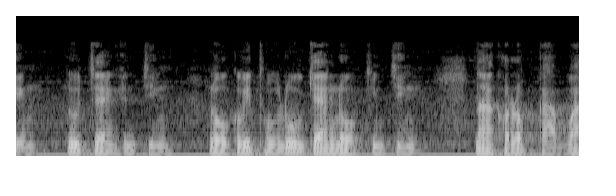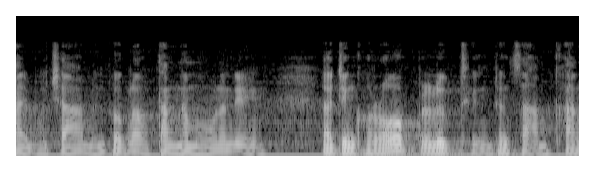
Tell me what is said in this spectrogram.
ริงๆรู้แจ้งเห็นจริง โลกวิถูรู้แจ้งโลกจริง ๆ น่าเคารพกราบไหว้บูชาเหมือนพวกเราตั้งนโมนั่นเอง เราจึงเคารพระลึกถึงทั้งสามครั้ง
